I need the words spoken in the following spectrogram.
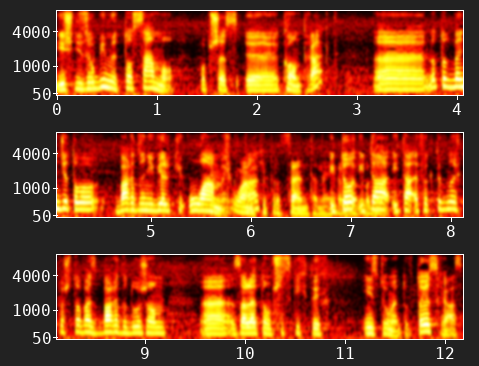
Jeśli zrobimy to samo poprzez e, kontrakt, e, no to będzie to bardzo niewielki ułamek. tak? Ułamki procenta I, to, i, ta. I ta efektywność kosztowa jest bardzo dużą e, zaletą wszystkich tych instrumentów. To jest raz.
